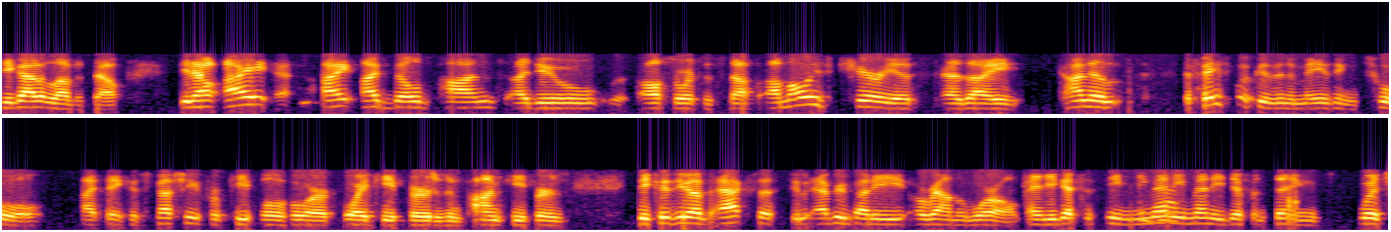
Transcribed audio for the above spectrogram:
You gotta love it, though. You know, I I I build ponds. I do all sorts of stuff. I'm always curious as I kind of. Facebook is an amazing tool, I think, especially for people who are koi keepers and pond keepers, because you have access to everybody around the world, and you get to see many many different things which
